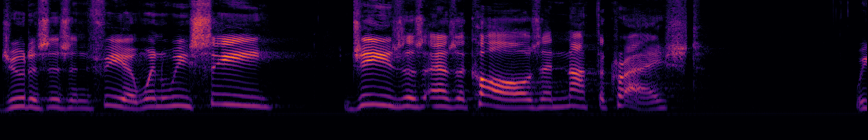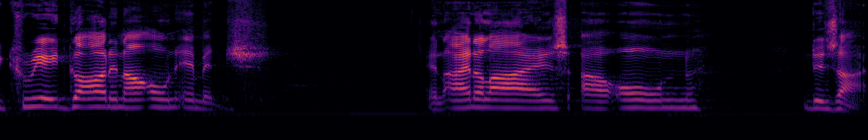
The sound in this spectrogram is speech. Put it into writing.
Judas is in fear. When we see Jesus as a cause and not the Christ, we create God in our own image and idolize our own desires.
